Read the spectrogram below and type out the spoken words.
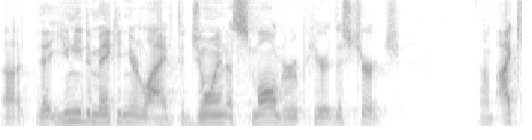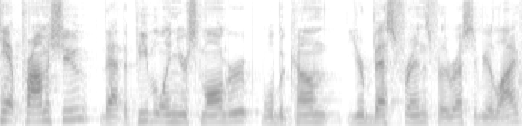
uh, that you need to make in your life to join a small group here at this church. Um, I can't promise you that the people in your small group will become your best friends for the rest of your life.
